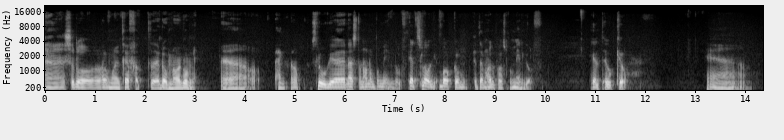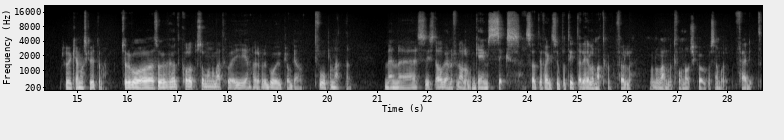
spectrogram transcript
Eh, så då har man ju träffat eh, dem några gånger. Eh, och hängt med dem. Slog eh, nästan honom på minigolf. Ett slag bakom ett NHL-proffs på minigolf. Helt OK. Eh, så det kan man skryta med. Så det var, alltså, jag har inte kollat på så många matcher i NHL för det går ju klockan två på natten. Men eh, sista avgörande finalen, Game 6, satt jag faktiskt upp och tittade hela matchen. Följde. Och de vann med 2-0 Chicago och sen var det färdigt.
